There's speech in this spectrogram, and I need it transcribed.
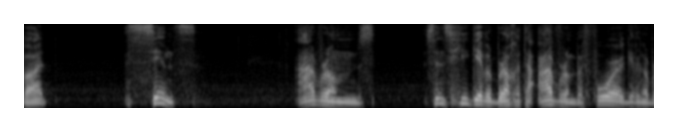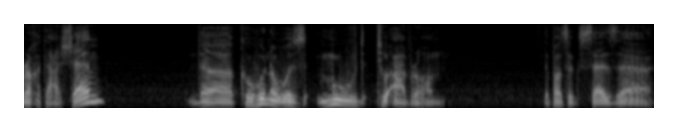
But since Avram's, since he gave a bracha to Avram before giving a bracha to Hashem, the kahuna was moved to Avraham. The pasuk says, uh,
